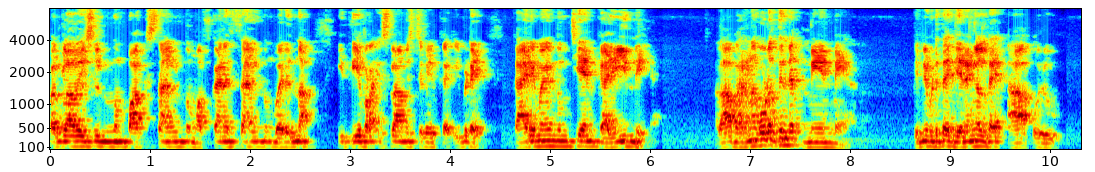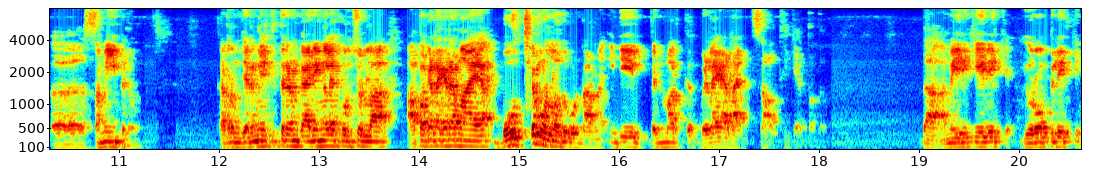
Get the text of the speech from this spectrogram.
ബംഗ്ലാദേശിൽ നിന്നും പാകിസ്ഥാനിൽ നിന്നും അഫ്ഗാനിസ്ഥാനിൽ നിന്നും വരുന്ന ഈ തീവ്ര ഇസ്ലാമിസ്റ്റുകൾക്ക് ഇവിടെ കാര്യമായൊന്നും ചെയ്യാൻ കഴിയുന്നില്ല. അത് ആ ഭരണകൂടത്തിന്റെ മേന്മയാണ്. പിന്നെ ഇവിടുത്തെ ജനങ്ങളുടെ ആ ഒരു സമീപനവും. കാരണം ജനങ്ങൾക്ക് ഇത്തരം കാര്യങ്ങളെക്കുറിച്ചുള്ള അപകടകരമായ ബോധ്യമുള്ളത് കൊണ്ടാണ് ഇന്ത്യയിൽ ഇവന്മാർക്ക് വിളയാടാൻ സാധിക്കാത്തത് അമേരിക്കയിലേക്ക് യൂറോപ്പിലേക്ക്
